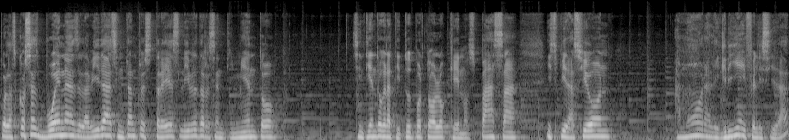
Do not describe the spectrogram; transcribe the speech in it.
por las cosas buenas de la vida sin tanto estrés, libres de resentimiento, sintiendo gratitud por todo lo que nos pasa, inspiración, amor, alegría y felicidad?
